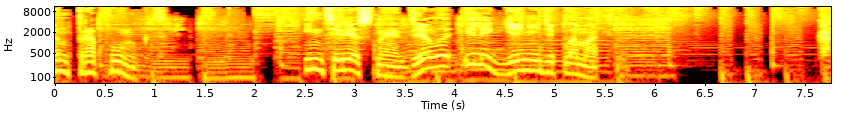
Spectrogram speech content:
Контрапункт. Интересное дело или гений дипломатии? Как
